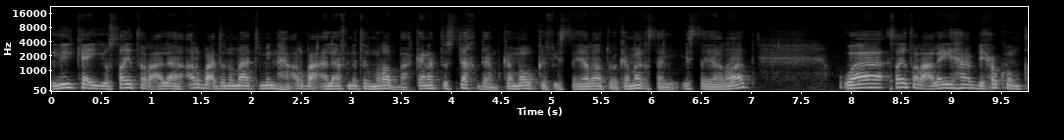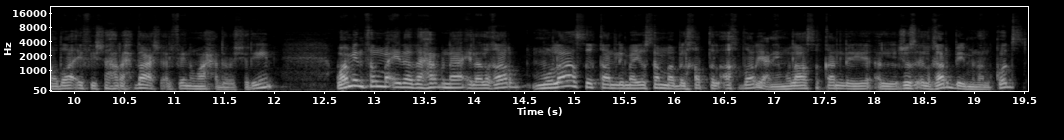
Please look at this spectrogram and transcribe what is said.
لكي يسيطر على أربع دنومات منها أربع ألاف متر مربع. كانت تستخدم كموقف للسيارات وكمغسل للسيارات وسيطر عليها بحكم قضائي في شهر 11 2021 ومن ثم إذا ذهبنا إلى الغرب ملاصقا لما يسمى بالخط الأخضر يعني ملاصقا للجزء الغربي من القدس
